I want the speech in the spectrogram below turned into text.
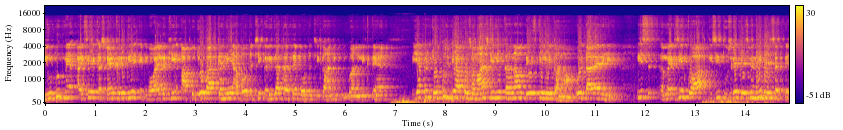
YouTube में ऐसे एक स्टैंड खरीदिए, एक मोबाइल रखिए। आपको जो बात कहनी है, आप बहुत अच्छी कविता कहते हैं, बहुत अच्छी कहानी लिखते हैं। या फिर जो कुछ भी आपको समाज के लिए कहना हो, देश के लिए कहना हो, कोई दायरा नहीं। इस मैगजीन को आप किसी दूसरे देश में नहीं भेज सकते।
